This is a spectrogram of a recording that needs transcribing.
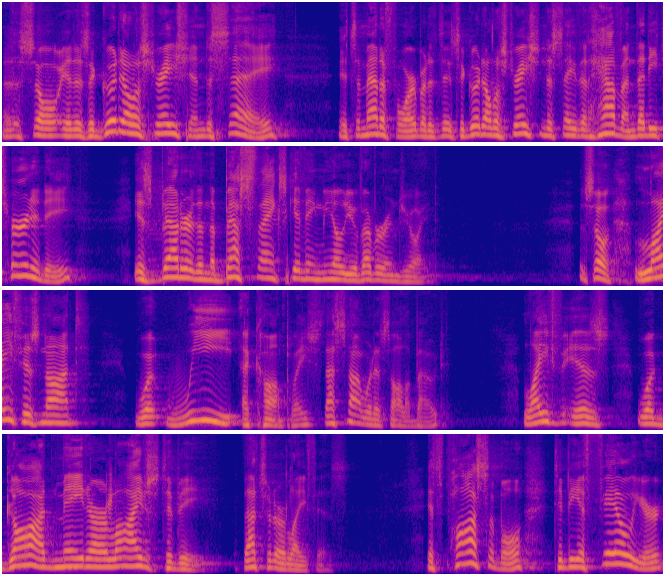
Uh, so it is a good illustration to say it's a metaphor, but it's a good illustration to say that heaven, that eternity, is better than the best Thanksgiving meal you've ever enjoyed. So life is not what we accomplish, that's not what it's all about. Life is what God made our lives to be. That's what our life is. It's possible to be a failure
